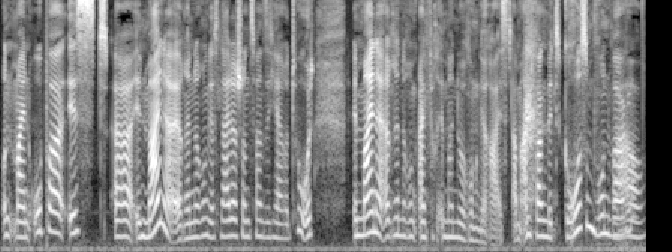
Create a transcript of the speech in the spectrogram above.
und mein Opa ist äh, in meiner Erinnerung, der ist leider schon 20 Jahre tot, in meiner Erinnerung einfach immer nur rumgereist. Am Anfang mit großem Wohnwagen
